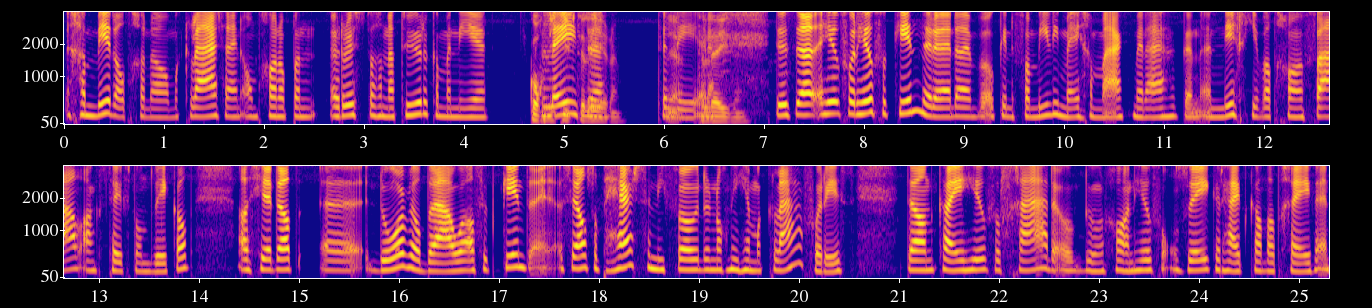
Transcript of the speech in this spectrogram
gemiddeld genomen klaar zijn om gewoon op een rustige, natuurlijke manier Cognitief te leren. te Ja, leren. te lezen. Dus eh, heel, voor heel veel kinderen, daar hebben we ook in de familie meegemaakt met eigenlijk een, een nichtje wat gewoon faalangst heeft ontwikkeld. Als je dat eh, door wil douwen, als het kind eh, zelfs op hersenniveau er nog niet helemaal klaar voor is, dan kan je heel veel schade ook doen. Gewoon heel veel onzekerheid kan dat geven. En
